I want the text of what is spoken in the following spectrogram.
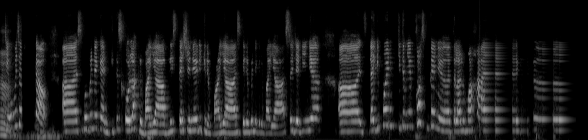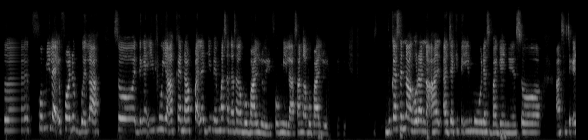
Ha. Cik Umi cakap uh, semua benda kan kita sekolah kena bayar beli stationery kena bayar segala benda kena bayar. So jadinya uh, lagipun kita punya cost bukannya terlalu mahal ke? For me like affordable lah. So dengan ilmu yang akan dapat lagi memang sangat-sangat berbaloi. For me lah sangat berbaloi. Bukan senang orang nak ajar kita ilmu dan sebagainya. So uh, saya cakap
